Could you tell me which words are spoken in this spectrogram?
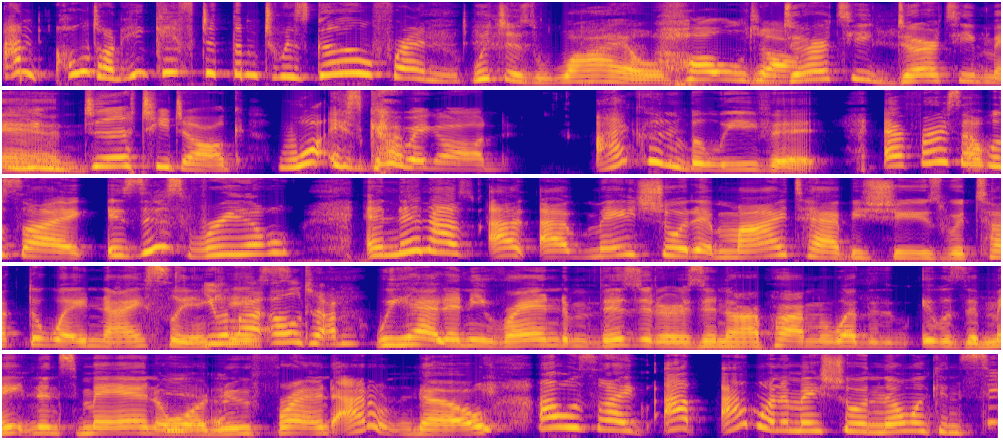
And hold on, he gifted them to his girlfriend. which is wild. Hold on, Dirty, dirty you man. dirty dog. What is going on? I couldn't believe it. At first, I was like, "Is this real?" And then I, I, I made sure that my Tabi shoes were tucked away nicely in You were case like, hold on. we had any random visitors in our apartment, whether it was a maintenance man or a new friend. I don't know. I was like, I, I want to make sure no one can see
